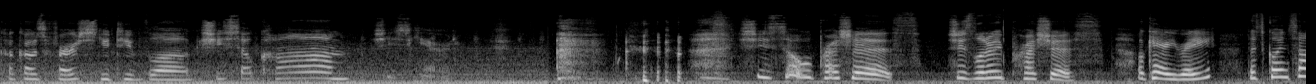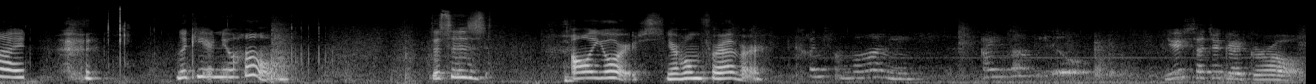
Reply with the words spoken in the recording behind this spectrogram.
Coco's first YouTube vlog. She's so calm. She's scared. She's so precious. She's literally precious. Okay, are you ready? Let's go inside. Look at your new home. This is all yours. Your home forever. Come to mommy. I love you. You're such a good girl.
